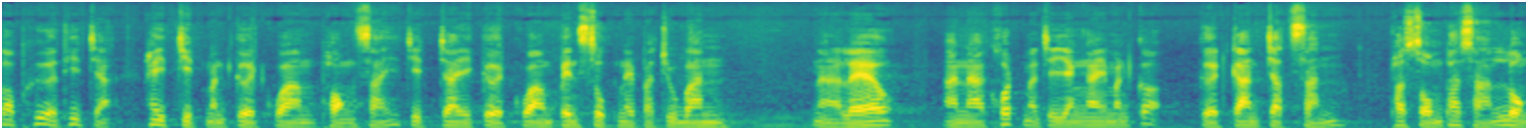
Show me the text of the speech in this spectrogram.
ก็เพื่อที่จะให้จิตมันเกิดความผ่องใสจิตใจ เกิดความเป็นสุขในปัจจุบันนะแล้วอนาคตมันจะยังไงมันก็เกิดการจัดสรรผสมผสานลง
